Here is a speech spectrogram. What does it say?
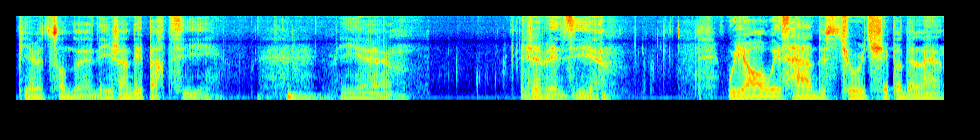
Puis il y avait toutes sortes de des gens des partis. Euh, j'avais dit euh, We always had the stewardship of the land.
